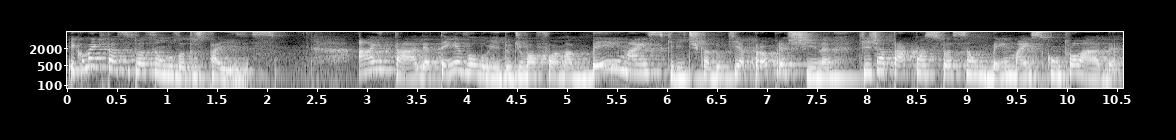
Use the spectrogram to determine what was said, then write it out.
E como é que está a situação nos outros países? A Itália tem evoluído de uma forma bem mais crítica do que a própria China, que já está com a situação bem mais controlada.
